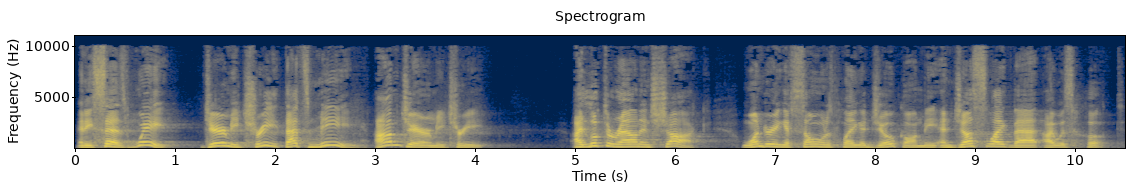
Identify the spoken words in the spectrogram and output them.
And he says, Wait, Jeremy Treat, that's me. I'm Jeremy Treat. I looked around in shock wondering if someone was playing a joke on me, and just like that, I was hooked.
